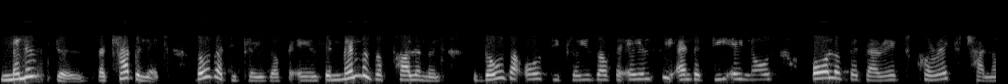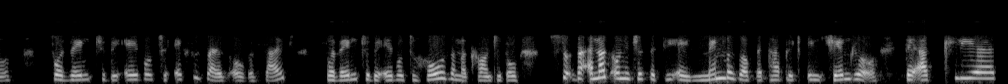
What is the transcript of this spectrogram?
Ministers, the cabinet, those are deployees of the ANC. Members of parliament, those are all deployees of the ANC. And the DA knows all of the direct, correct channels for them to be able to exercise oversight, for them to be able to hold them accountable. So, and not only just the DA, members of the public in general, there are clear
